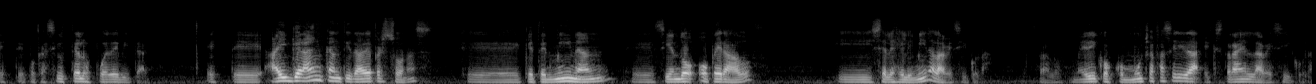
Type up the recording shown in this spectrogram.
Este, porque así usted los puede evitar. Este, hay gran cantidad de personas eh, que terminan eh, siendo operados y se les elimina la vesícula. O sea, los médicos con mucha facilidad extraen la vesícula.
